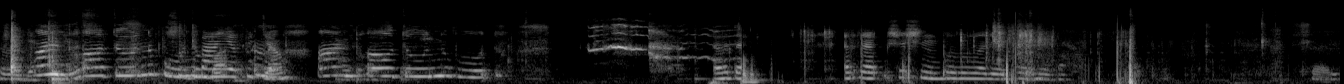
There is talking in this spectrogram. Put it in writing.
Ay seveceksiniz. pardonu buldum. Şimdi ben yapacağım. Ay pardonu buldum. Evet arkadaşlar şimdi puzzle'ları yapıyorum. Şöyle.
